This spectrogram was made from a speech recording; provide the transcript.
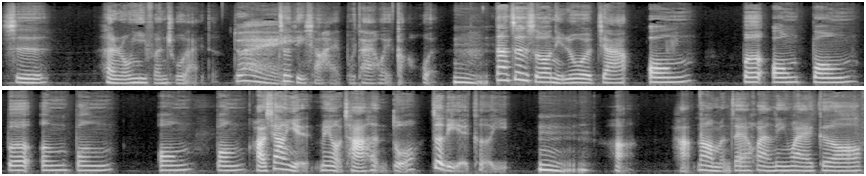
是很容易分出来的。对，这里小孩不太会搞混。嗯，那这时候你如果加 on b on 崩 b n 崩 on 崩，好像也没有差很多。这里也可以。嗯，好，好，那我们再换另外一个哦，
